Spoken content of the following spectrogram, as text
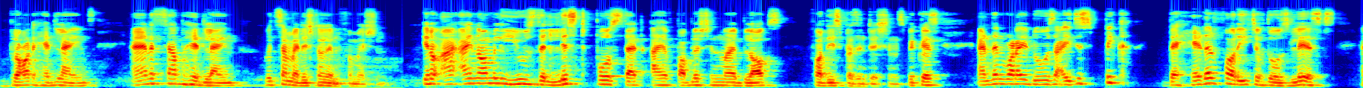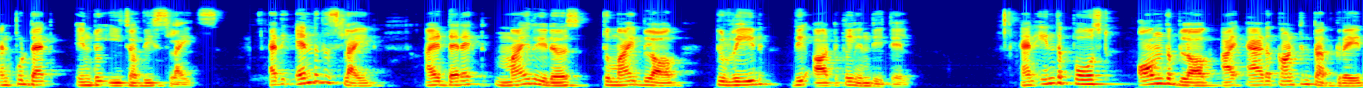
broad headlines and a sub headline with some additional information. You know, I, I normally use the list posts that I have published in my blogs for these presentations because and then what I do is I just pick the header for each of those lists and put that into each of these slides. At the end of the slide, I direct my readers to my blog to read the article in detail. And in the post on the blog, I add a content upgrade,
